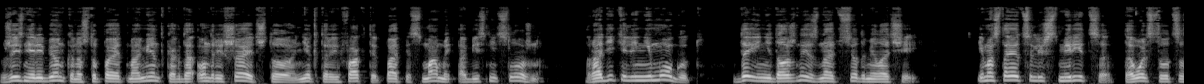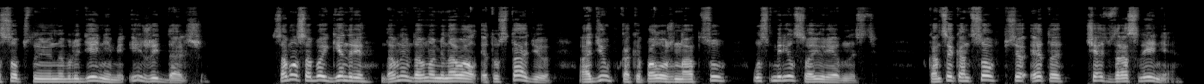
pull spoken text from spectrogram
В жизни ребенка наступает момент, когда он решает, что некоторые факты папе с мамой объяснить сложно. Родители не могут, да и не должны знать все до мелочей. Им остается лишь смириться, довольствоваться собственными наблюдениями и жить дальше. Само собой, Генри давным-давно миновал эту стадию, а Дюб, как и положено отцу, усмирил свою ревность. В конце концов, все это часть взросления.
